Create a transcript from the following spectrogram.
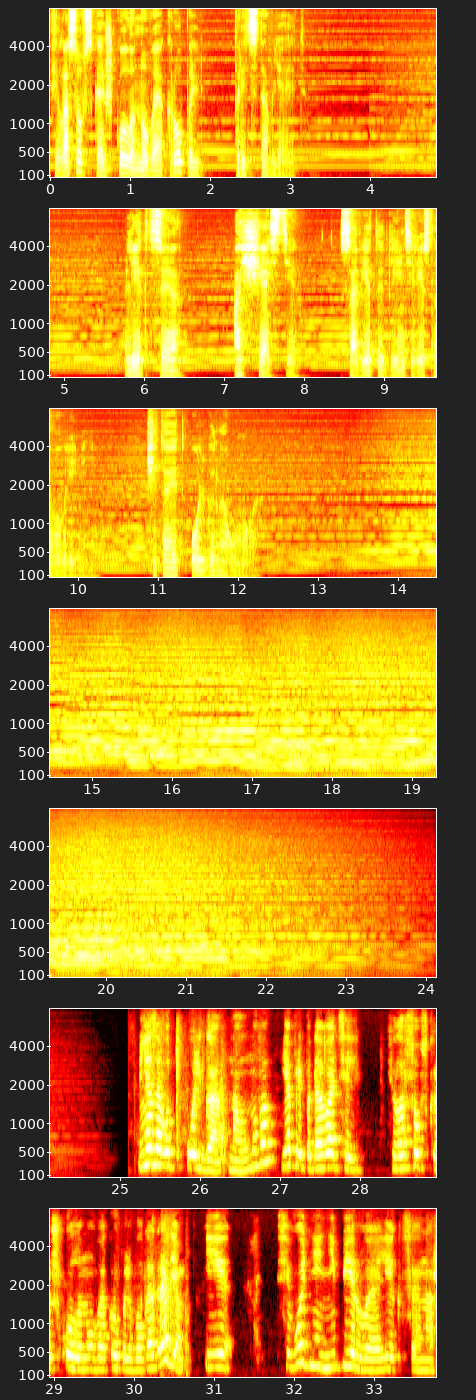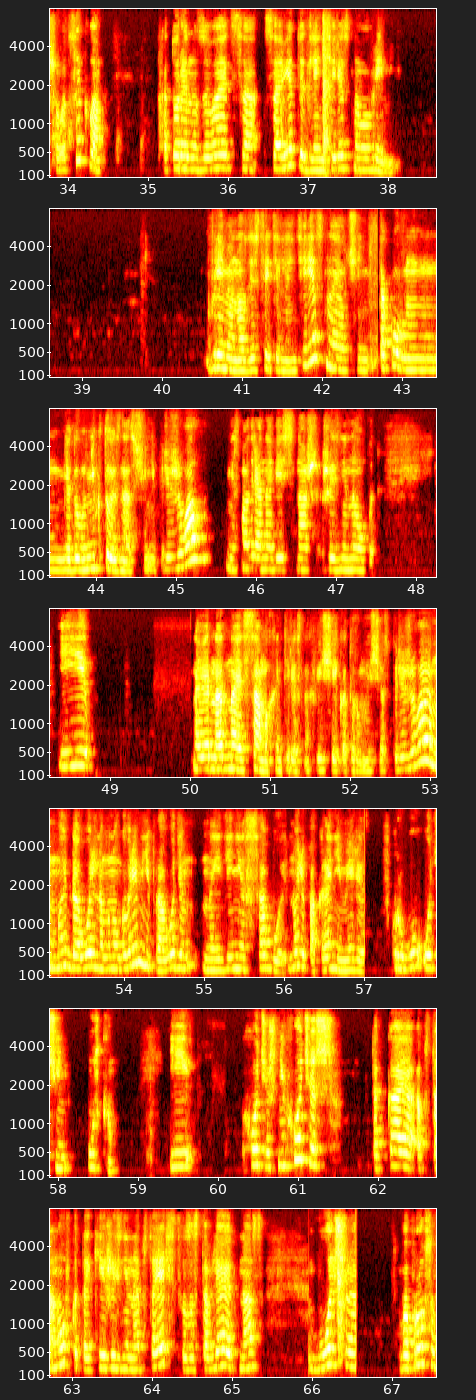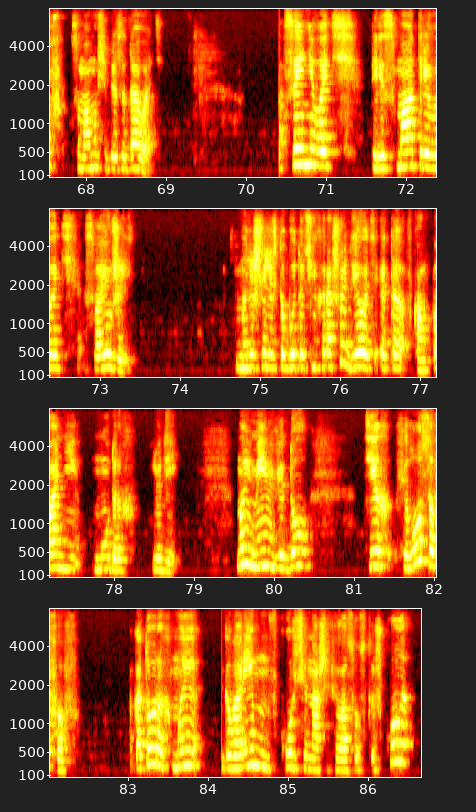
Философская школа «Новый Акрополь» представляет Лекция о счастье. Советы для интересного времени. Читает Ольга Наумова. Зовут Ольга Наумова. Я преподаватель философской школы «Новый Акрополь» в Волгограде. И сегодня не первая лекция нашего цикла, которая называется «Советы для интересного времени». Время у нас действительно интересное, очень такого, я думаю, никто из нас еще не переживал, несмотря на весь наш жизненный опыт. И, наверное, одна из самых интересных вещей, которые мы сейчас переживаем, мы довольно много времени проводим наедине с собой, ну или, по крайней мере, в кругу очень узком. И хочешь не хочешь, такая обстановка, такие жизненные обстоятельства заставляют нас больше вопросов самому себе задавать, оценивать, пересматривать свою жизнь. Мы решили, что будет очень хорошо делать это в компании мудрых людей. Мы имеем в виду тех философов, о которых мы говорим в курсе нашей философской школы –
